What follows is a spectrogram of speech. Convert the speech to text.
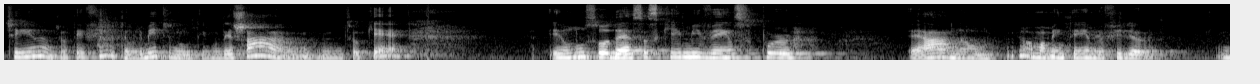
tinha, eu tenho filho, tem um limite, não tem como deixar, não sei o quê. Eu não sou dessas que me venço por, é, ah, não, eu amamentei a minha filha em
